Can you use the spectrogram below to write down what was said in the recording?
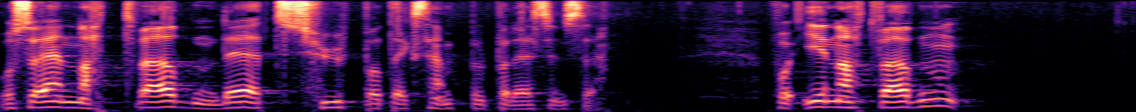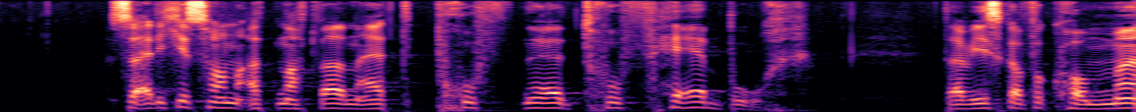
Og så er nattverden det er et supert eksempel på det, syns jeg. For i nattverden så er det ikke sånn at nattverden er et trofébord der vi skal få komme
